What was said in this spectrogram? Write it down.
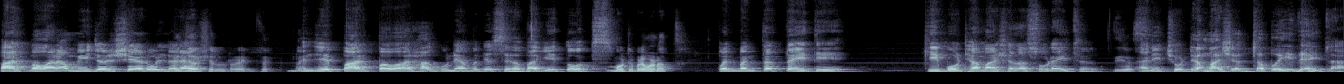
पार्थ पवार हा मेजर शेअर होल्डर आहे. एक्झॅक्ट म्हणजे पार्थ पवार हा गुन्ह्यामध्ये सहभाग येतोच. मोठ्या प्रमाणात. पण म्हणतात ना इथे की मोठ्या माशाला सोडायचं येस आणि छोट्या माशांचा बळी द्यायचा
